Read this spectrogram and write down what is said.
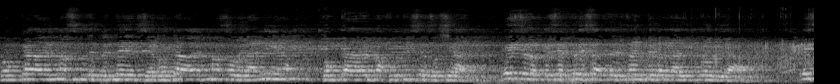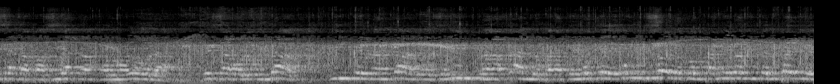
con cada vez más independencia, con cada vez más soberanía, con cada vez más justicia social. Eso es lo que se expresa desde el Frente para la Victoria. Esa capacidad transformadora, esa voluntad inquebrantable de seguir trabajando para que no quede un solo compañero en intemperie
